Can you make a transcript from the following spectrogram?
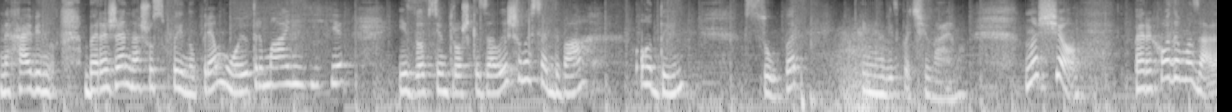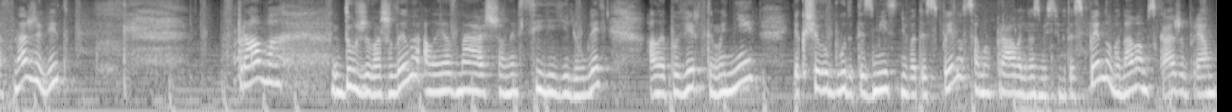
Нехай він береже нашу спину прямою, тримає її. І зовсім трошки залишилося. Два, один. Супер. І ми відпочиваємо. Ну що, переходимо зараз на живіт. Вправа дуже важлива, але я знаю, що не всі її люблять. Але повірте мені, якщо ви будете зміцнювати спину, саме правильно зміцнювати спину, вона вам скаже прям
